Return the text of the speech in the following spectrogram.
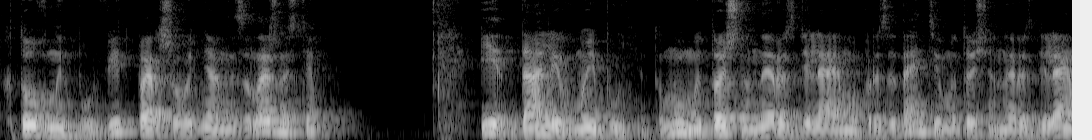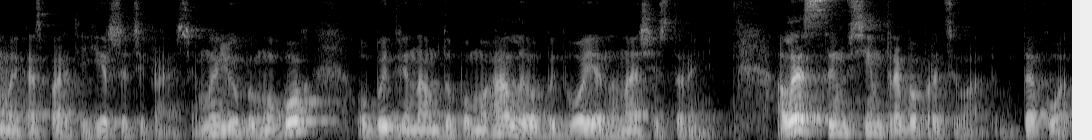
хто в них був від першого дня незалежності і далі в майбутнє. Тому ми точно не розділяємо президентів, ми точно не розділяємо, яка з партій гірше чи краще. Ми любимо Бог, обидві нам допомагали, обидвоє на нашій стороні. Але з цим всім треба працювати. Так от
